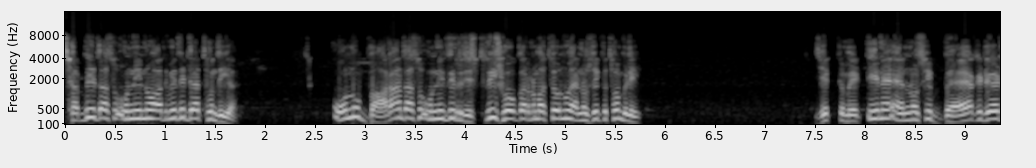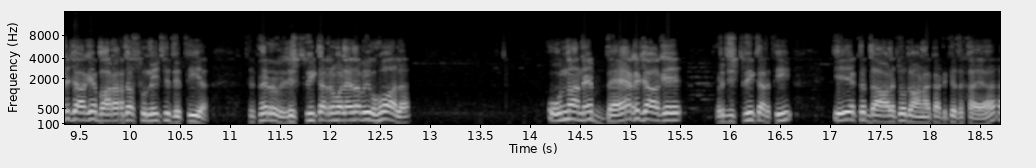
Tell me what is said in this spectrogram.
26 10 19 ਨੂੰ ਆਦਮੀ ਦੀ ਡੈਥ ਹੁੰਦੀ ਆ। ਉਹਨੂੰ 12 10 19 ਦੀ ਰਜਿਸਟਰੀ ਸ਼ੋਅ ਕਰਨ ਵਾਸਤੇ ਉਹਨੂੰ ਐਨਓਸੀ ਕਿੱਥੋਂ ਮਿਲੀ? ਜੇ ਕਮੇਟੀ ਨੇ ਐਨਓਸੀ ਬੈਕ ਡੇਟ ਜਾ ਕੇ 12 10 19 ਚ ਦਿੱਤੀ ਆ, ਤੇ ਫਿਰ ਰਜਿਸਟਰੀ ਕਰਨ ਵਾਲਿਆਂ ਦਾ ਵੀ ਉਹ ਹਾਲ ਆ। ਉਹਨਾਂ ਨੇ ਬੈਕ ਜਾ ਕੇ ਰਜਿਸਟਰੀ ਕਰਤੀ, ਇਹ ਇੱਕ ਦਾਲ ਚੋਂ ਦਾਣਾ ਕੱਢ ਕੇ ਦਿਖਾਇਆ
